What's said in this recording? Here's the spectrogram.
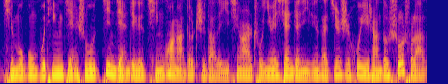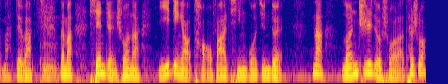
秦穆公不听蹇叔进谏这个情况啊，都知道的一清二楚。因为先轸已经在军事会议上都说出来了嘛，对吧？嗯，那么先轸说呢，一定要讨伐秦国军队。那栾枝就说了，他说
